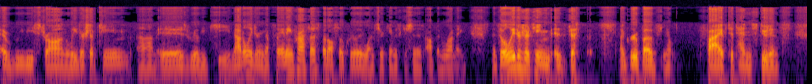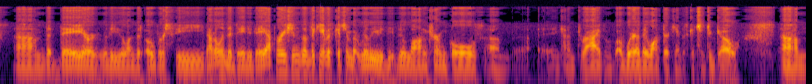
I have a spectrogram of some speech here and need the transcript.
a really strong leadership team um, is really key, not only during the planning process, but also clearly once your campus kitchen is up and running. And so a leadership team is just a group of, you know, five to 10 students um, that they are really the ones that oversee not only the day-to-day -day operations of the campus kitchen, but really the, the long-term goals um, and kind of drive of, of, where they want their campus kitchen to go. Um,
